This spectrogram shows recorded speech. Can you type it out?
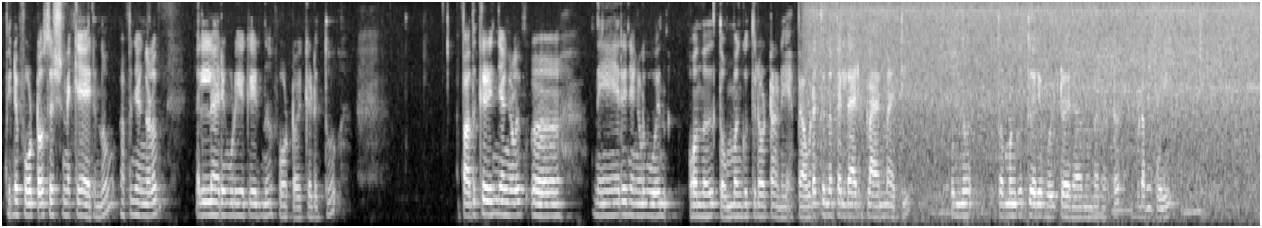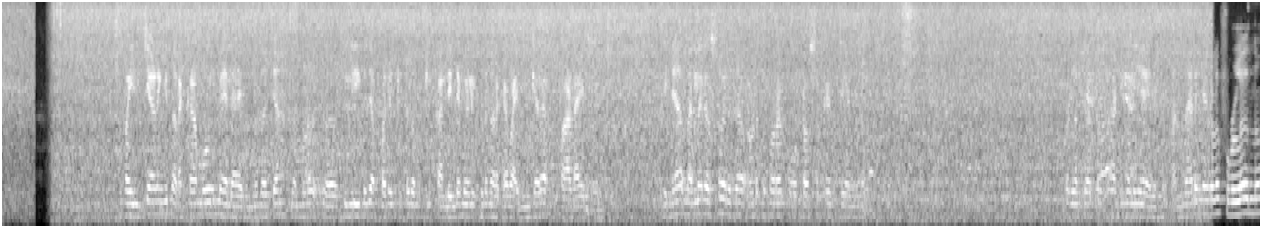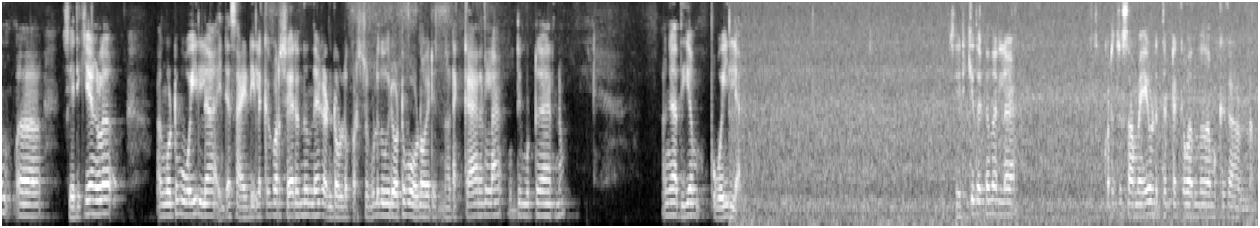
പിന്നെ ഫോട്ടോ സെഷനൊക്കെ ആയിരുന്നു. അപ്പം ഞങ്ങളും എല്ലാവരും കൂടിയൊക്കെ ഇരുന്ന് ഫോട്ടോയൊക്കെ എടുത്തു. അപ്പം അത് കഴിഞ്ഞ് ഞങ്ങൾ നേരെ ഞങ്ങൾ പോയി വന്നത് തൊമ്മൻകുത്തിലോട്ടാണ്. അപ്പം അവിടെ ചെന്നപ്പോൾ എല്ലാവരും പ്ലാൻ മാറ്റി. ഒന്ന് തൊമ്മൻകുത്ത് വരെ പോയിട്ട് വരാമെന്നും പറഞ്ഞിട്ട് ഇവിടെ പോയി. അപ്പോൾ എനിക്കാണെങ്കിൽ നടക്കാൻ പോലും മേലായിരുന്നു. എന്ന് വെച്ചാൽ നമ്മൾ ഫീൽഡ് ചപ്പലിട്ടിട്ട് നമുക്ക് ഈ കല്ലിന്റെ മേളിൽ കൂടെ നടക്കാൻ ഭയങ്കര പാടായിരുന്നു എനിക്ക്. പിന്നെ നല്ല രസമായിരുന്നു അവിടുന്ന് കുറേ ഫോട്ടോസൊക്കെ എടുത്തിരുന്നു വെള്ളച്ചാട്ടം അടിപൊളിയായിരുന്നു. അന്നേരം ഞങ്ങൾ ഫുള്ള് ഒന്നും ശരിക്കും ഞങ്ങൾ അങ്ങോട്ട് പോയില്ല. അതിന്റെ സൈഡിലൊക്കെ കുറച്ച് നേരം നിന്നേ കണ്ടുള്ളൂ. കുറച്ചും കൂടി ദൂരോട്ട് പോകണമായിരുന്നു നടക്കാനുള്ള ബുദ്ധിമുട്ട് കാരണം അങ്ങ് അധികം പോയില്ല. ശരിക്കും ഇതൊക്കെ നല്ല കുറച്ച് സമയം എടുത്തിട്ടൊക്കെ വന്ന് നമുക്ക് കാണണം.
